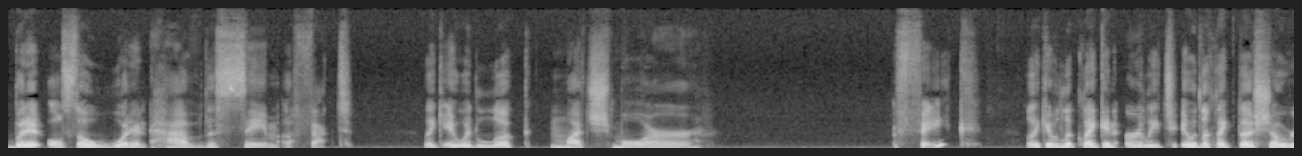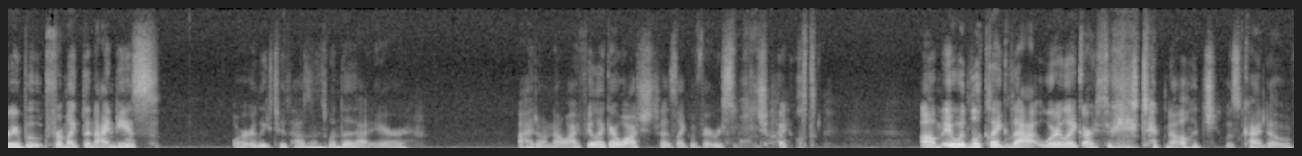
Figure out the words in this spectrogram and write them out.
but it also wouldn't have the same effect. Like it would look much more fake. Like it would look like an early to it would look like the show reboot from like the 90s or early 2000s when did that air? I don't know. I feel like I watched it as like a very small child um, it would look like that, where like our 3D technology was kind of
